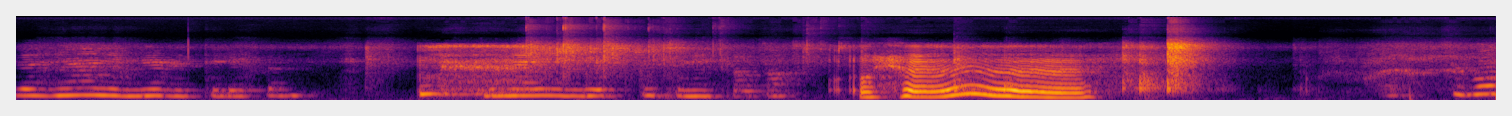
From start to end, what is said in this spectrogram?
Le mien, il est mieux, le téléphone. Le mien, il est mieux que celui de papa. Ah ah. C'est bon,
